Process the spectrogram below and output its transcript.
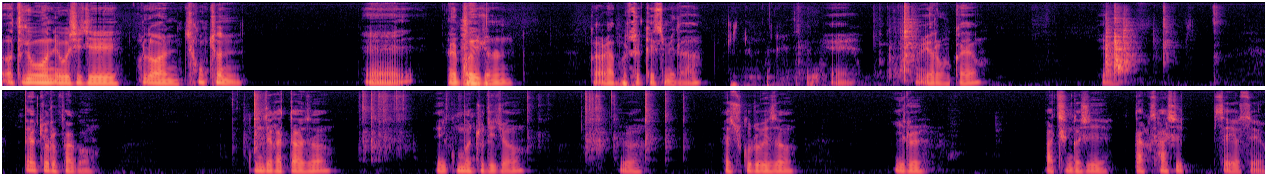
어떻게 보면 이것이 제 흘러간 청춘을 보여주는 거라 볼 수 있겠습니다. 예, 열어볼까요? 예. 대학 졸업하고 군대 갔다 와서 이 군번 줄이죠. 그리고 S그룹에서 일을 마친 것이 딱 40세였어요.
